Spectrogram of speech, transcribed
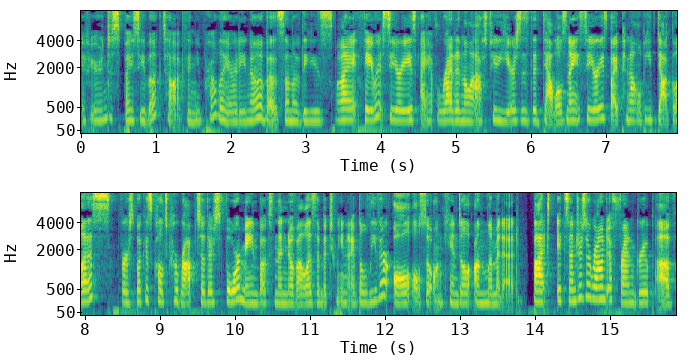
If you're into spicy BookTok, then you probably already know about some of these. My favorite series I have read in the last few years is the Devil's Night series by Penelope Douglas. First book is called Corrupt, so there's four main books and then novellas in between, and I believe they're all also on Kindle Unlimited. But it centers around a friend group of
